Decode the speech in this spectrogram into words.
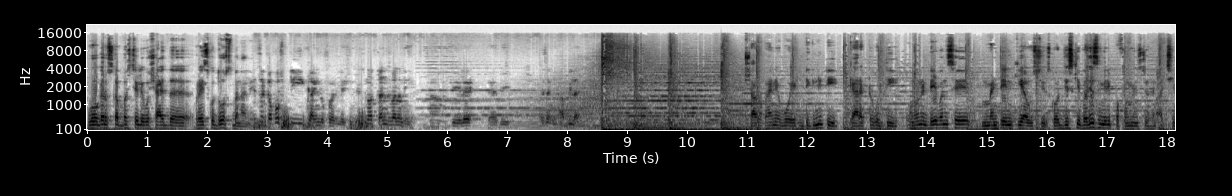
वो अगर उसका बस चले वो शायद रेस को दोस्त बना ले। A cup of tea kind of relation not तंज वाला नहीं कि ले भी ऐसा नहीं भी लाए शाहरुख भाई ने वो एक डिग्निटी कैरेक्टर को दी। उन्होंने डे वन से मेंटेन किया उस चीज़ को जिसकी वजह से मेरी परफॉर्मेंस जो है अच्छी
